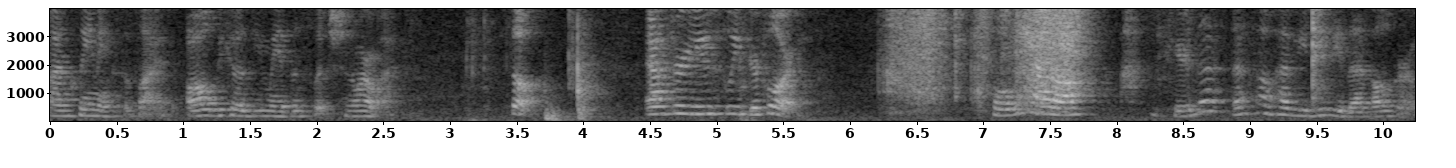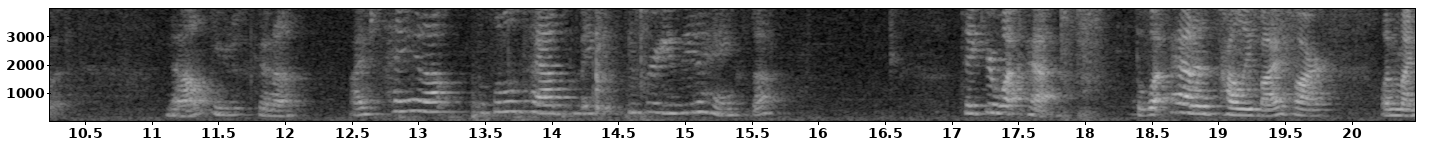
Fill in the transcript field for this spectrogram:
on cleaning supplies, all because you made the switch to Norwex. So, after you sweep your floors, pull the pad off. You hear that? That's how heavy duty that Velcro is. Now, you're just gonna, I just hang it up. Those little tabs make it super easy to hang stuff. Take your wet pad. The wet pad is probably by far one of my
